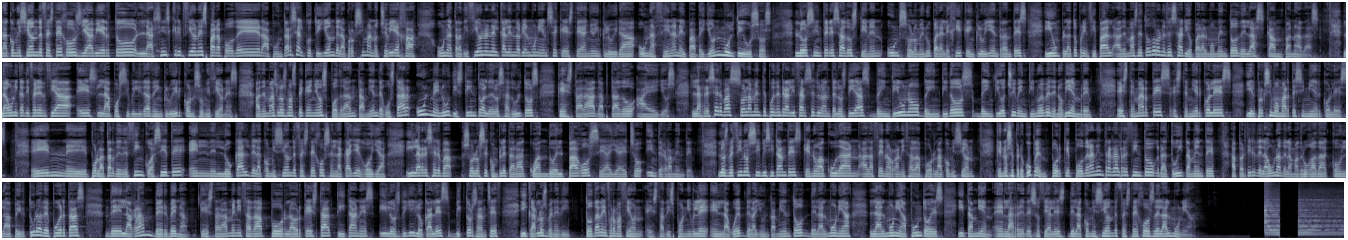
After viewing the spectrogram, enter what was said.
La Comisión de Festejos ya ha abierto las inscripciones para poder apuntarse al cotillón de la próxima Nochevieja, una tradición en el calendario almuniense que este año incluirá una cena en el pabellón multiusos. Los interesados tienen un solo menú para elegir que incluye entrantes y un plato principal, además de todo lo necesario para el momento de las campanadas. La única diferencia es la posibilidad de incluir consumiciones. Además, los más pequeños podrán también degustar un menú distinto al de los adultos que estará adaptado a ellos. Las reservas solamente pueden realizarse durante los días 21, 22, 28 y 29 de noviembre. Este martes, este miércoles y el próximo martes y miércoles. En, eh, por la tarde de 5 a 7 en el local de la Comisión de Festejos en la calle Goya. Y la reserva solo se completará cuando el pago se haya hecho íntegramente. Los vecinos y visitantes que no acudan a la cena organizada por la comisión, que no se preocupen, porque podrán entrar al recinto gratuitamente a partir de la una de la madrugada con la apertura de puertas de la Gran Verbena, que estará amenizada por la orquesta Titanes y los DJ locales Víctor Sánchez y Carlos Benedí. Toda la información está disponible en la web del Ayuntamiento de la Almunia, laalmunia.es y también en las redes sociales de la Comisión de Festejos de la Almunia.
